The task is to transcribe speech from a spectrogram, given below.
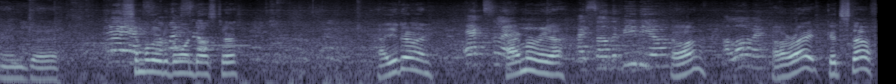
And uh, similar to the one downstairs. How you doing? Excellent. Hi, Maria. I saw the video. Oh, I love it. all right. Good stuff.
